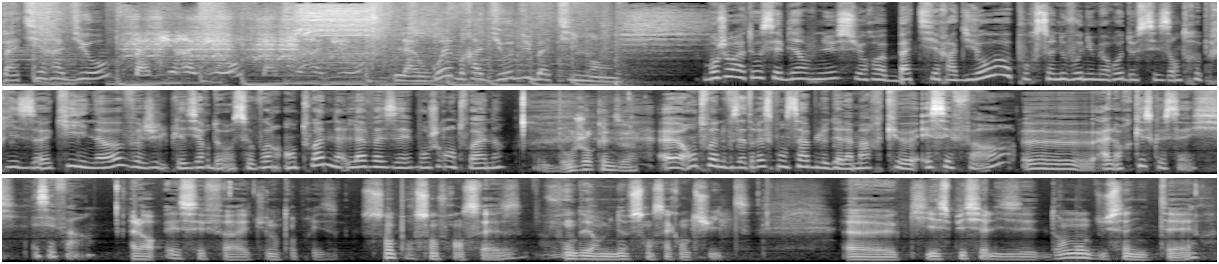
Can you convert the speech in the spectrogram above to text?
Bâti Radio, Bâti Radio, Bâti Radio, la web radio du bâtiment. Bonjour à tous et bienvenue sur Bâti Radio pour ce nouveau numéro de ces entreprises qui innovent. J'ai le plaisir de recevoir Antoine Lavazet. Bonjour Antoine. Bonjour Kenza. Euh, Antoine, vous êtes responsable de la marque SFA. Euh, alors qu'est-ce que c'est SFA Alors SFA est une entreprise 100% française, fondée en 1958, euh, qui est spécialisée dans le monde du sanitaire,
